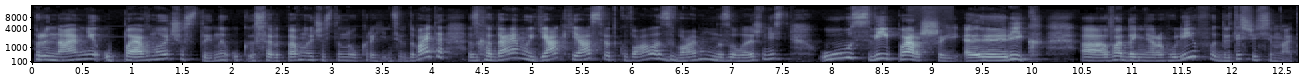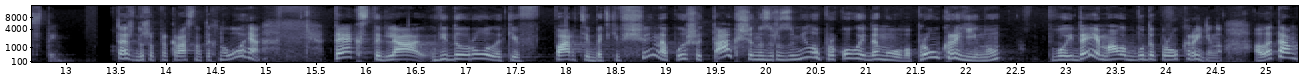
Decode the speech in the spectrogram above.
принаймні у певної частини серед певної частини українців. Давайте згадаємо, як я святкувала з вами незалежність у свій перший е, рік е, ведення регулів 2017. теж дуже прекрасна технологія. Тексти для відеороликів партії Батьківщина пишуть так, що не зрозуміло про кого йде мова. Про Україну. По ідеї, мало б бути про Україну. Але там,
